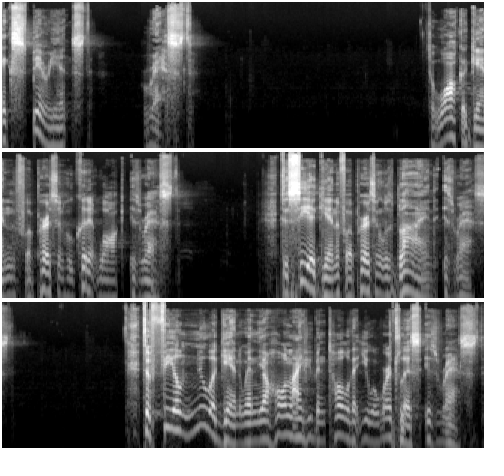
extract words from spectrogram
experienced rest. To walk again for a person who couldn't walk is rest. To see again for a person who was blind is rest. To feel new again when your whole life you've been told that you were worthless is rest.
